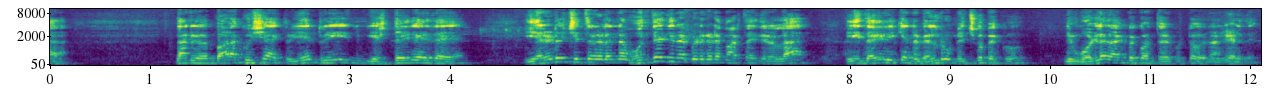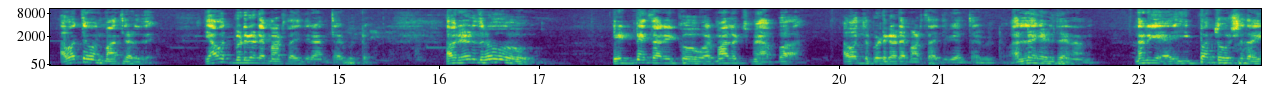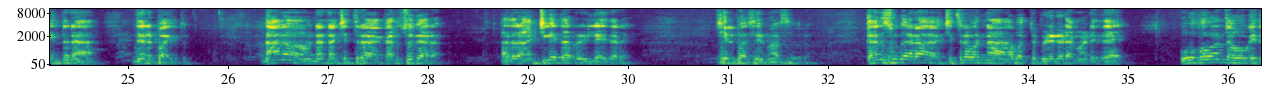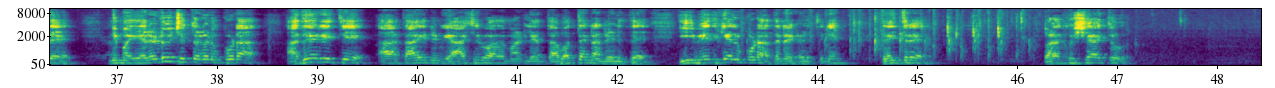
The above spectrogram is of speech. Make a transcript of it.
ನನಗೆ ಭಾಳ ಖುಷಿ ಆಯಿತು. ಏನ್ರಿ, ನಿಮ್ಗೆ ಎಷ್ಟು ಧೈರ್ಯ ಇದೆ? ಎರಡು ಚಿತ್ರಗಳನ್ನು ಒಂದೇ ದಿನ ಬಿಡುಗಡೆ ಮಾಡ್ತಾ ಇದ್ದೀರಲ್ಲ, ಈ ಧೈರ್ಯಕ್ಕೆ ನಾವೆಲ್ಲರೂ ಮೆಚ್ಕೋಬೇಕು. ನಿಮ್ಗೆ ಒಳ್ಳೇದಾಗಬೇಕು ಅಂತ ಹೇಳ್ಬಿಟ್ಟು ನಾನು ಹೇಳಿದೆ. ಅವತ್ತೇ ಒಂದು ಮಾತು ಹೇಳಿದೆ. ಯಾವತ್ತು ಬಿಡುಗಡೆ ಮಾಡ್ತಾ ಇದ್ದೀರಾ ಅಂತ ಹೇಳ್ಬಿಟ್ಟು. ಅವ್ರು ಹೇಳಿದ್ರು, ಎಂಟನೇ ತಾರೀಕು ವರಮಹಾಲಕ್ಷ್ಮಿ ಹಬ್ಬ, ಅವತ್ತು ಬಿಡುಗಡೆ ಮಾಡ್ತಾ ಇದ್ದೀವಿ ಅಂತ ಹೇಳ್ಬಿಟ್ಟು. ಅಲ್ಲೇ ಹೇಳಿದೆ ನಾನು. ನನಗೆ ಇಪ್ಪತ್ತು ವರ್ಷದ ಹಿಂದಿನ ನೆನಪಾಯಿತು. ನಾನು ನನ್ನ ಚಿತ್ರ ಕನಸುಗಾರ. ಅದರ ಹಂಚಿಕೆದಾರರು ಇಲ್ಲೇ ಇದ್ದಾರೆ. ಶಿಲ್ಪಾ ಶ್ರೀನಿವಾಸ್ ಅವರು. ಕನಸುಗಾರ ಚಿತ್ರವನ್ನು ಅವತ್ತು ಬಿಡುಗಡೆ ಮಾಡಿದೆ. ಓಹೋ ಅಂತ ಹೋಗಿದೆ. ನಿಮ್ಮ ಎರಡೂ ಚಿತ್ರಗಳು ಕೂಡ ಅದೇ ರೀತಿ ಆ ತಾಯಿ ನಿಮಗೆ ಆಶೀರ್ವಾದ ಮಾಡಲಿ ಅಂತ ಅವತ್ತೇ ನಾನು ಹೇಳಿದ್ದೆ. ಈ ವೇದಿಕೆಯಲ್ಲೂ ಕೂಡ ಅದನ್ನೇ ಹೇಳ್ತೀನಿ. ಸ್ನೇಹಿತರೆ ಭಾಳ ಖುಷಿಯಾಯಿತು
